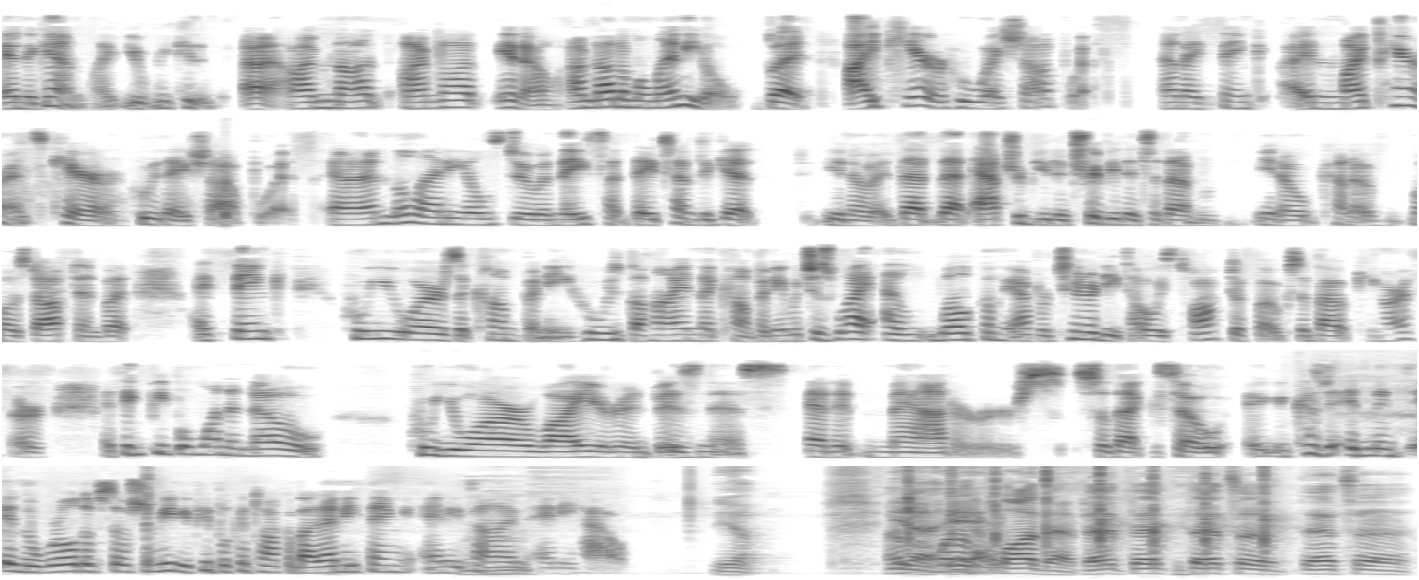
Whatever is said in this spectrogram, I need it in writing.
and again like we could i'm not i'm not you know i'm not a millennial but i care who i shop with. And i think and my parents care who they shop with. And millennials do and they they tend to get you know that that attribute attributed to them you know kind of most often. But i think who you are as a company, who's behind the company, which is why I welcome the opportunity to always talk to folks about King Arthur. I think people want to know who you are, why you're in business, and it matters. So that so because in the, in the world of social media, people can talk about anything, anytime, mm-hmm. anyhow. Yeah, yeah. I want to applaud that. That that that's a that's a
